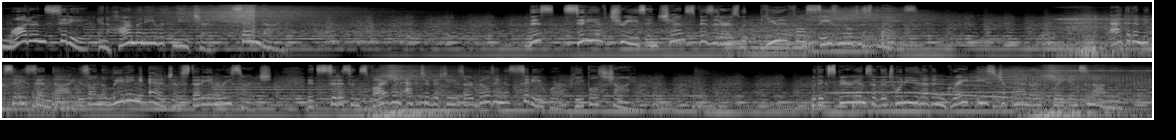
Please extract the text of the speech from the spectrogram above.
modern city in harmony with nature, Sendai. This city of trees enchants visitors with beautiful seasonal displays. Academic City Sendai is on the leading edge of study and research. Its citizens' vibrant activities are building a city where people shine. With experience of the 2011 Great East Japan earthquake and tsunami,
